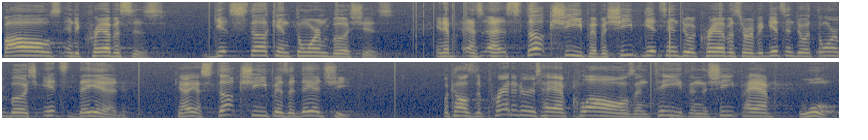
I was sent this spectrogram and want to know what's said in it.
falls into crevices, gets stuck in thorn bushes. And if a, a stuck sheep, if a sheep gets into a crevice or if it gets into a thorn bush, it's dead. Okay? A stuck sheep is a dead sheep because the predators have claws and teeth and the sheep have wool.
